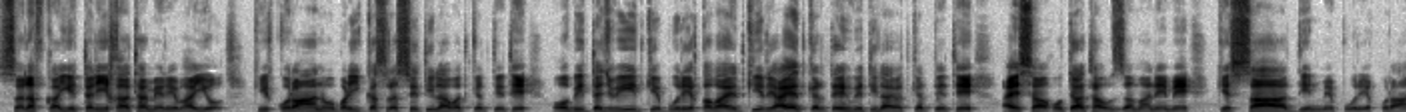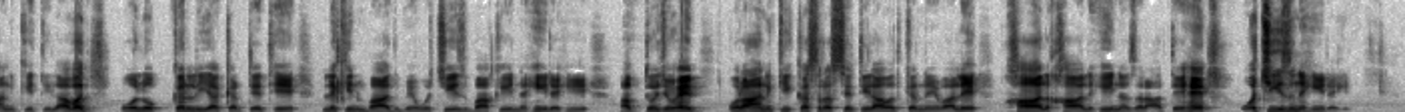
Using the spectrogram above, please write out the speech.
सलफ़ का ये तरीक़ा था मेरे भाइयों कि कुरान वो बड़ी कसरत से तिलावत करते थे और भी तजवीद के पूरे कवायद की रियायत करते हुए तिलावत करते थे। ऐसा होता था उस ज़माने में कि सात दिन में पूरे कुरान की तिलावत वो लोग कर लिया करते थे, लेकिन बाद में वो चीज़ बाकी नहीं रही। अब तो जो है, कुरान की कसरत से तिलावत करने वाले खाल खाल ही नज़र आते हैं, वो चीज़ नहीं रही।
